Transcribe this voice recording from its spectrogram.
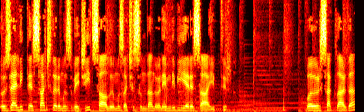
özellikle saçlarımız ve cilt sağlığımız açısından önemli bir yere sahiptir. Bağırsaklarda,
